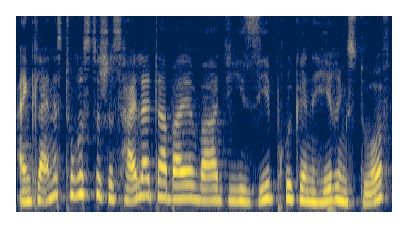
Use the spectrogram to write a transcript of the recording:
Ein kleines touristisches Highlight dabei war die Seebrücke in Heringsdorf.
